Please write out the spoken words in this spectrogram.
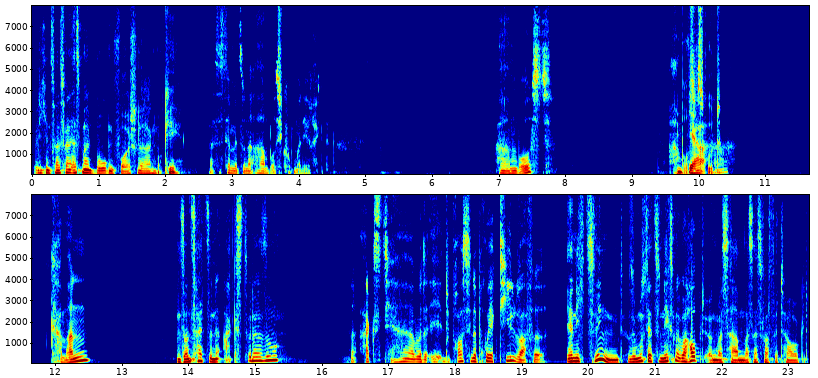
würde ich im Zweifelsfall erstmal einen Bogen vorschlagen. Okay. Was ist denn mit so einer Armbrust? Ich guck mal direkt. Armbrust. Armbrust ist gut. Kann man Und sonst halt so eine Axt oder so? eine Axt, ja, aber du brauchst ja eine Projektilwaffe. Ja, nicht zwingend. Also du musst ja zunächst mal überhaupt irgendwas haben, was als Waffe taugt.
